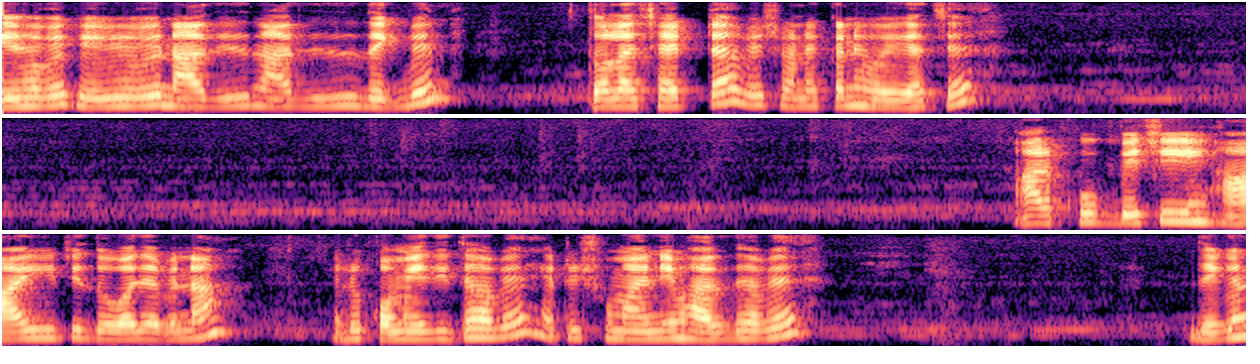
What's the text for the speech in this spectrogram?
এইভাবে এইভাবে না দিতে না দিতে দেখবেন, তলার সাইডটা বেশ অনেকখানি হয়ে গেছে। আর খুব বেশি হাই হিটে দেওয়া যাবে না। একটু কমিয়ে দিতে হবে, একটু সময় নিয়ে ভাজতে হবে। দেখুন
